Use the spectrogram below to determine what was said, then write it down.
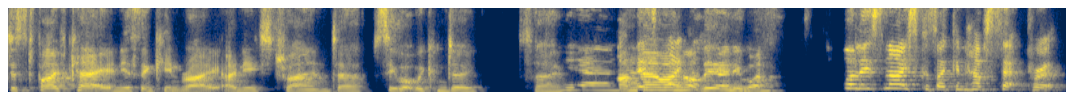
just 5K, and you're thinking, right, I need to try and uh, see what we can do. So yeah, I know I'm not the only one. Well, it's nice because I can have separate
